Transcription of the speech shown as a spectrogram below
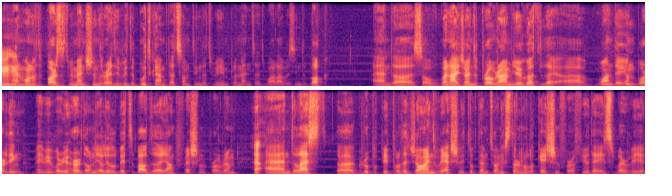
Mhm. And one of the parts that we mentioned already with the bootcamp, that's something that we implemented while I was in the block. And uh, so when I joined the program, you got uh, one day onboarding, maybe where you heard only a little bit about the young professional program. Yeah. And the last uh, group of people that joined, we actually took them to an external location for a few days where we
